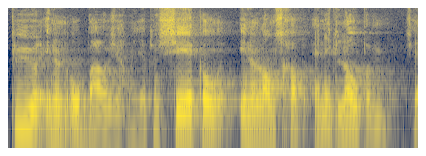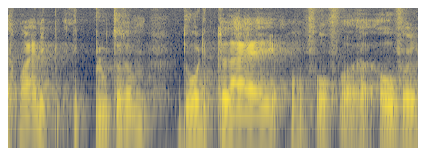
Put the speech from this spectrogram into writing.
puur in een opbouw, zeg maar. Je hebt een cirkel in een landschap en ik loop hem, zeg maar. En ik, ik ploeter hem door de klei of, of eh, over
